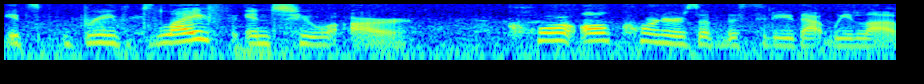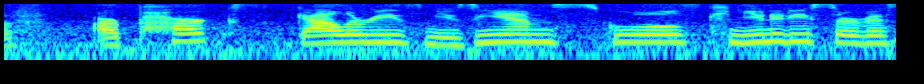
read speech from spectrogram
It's breathed life into our all corners of the city that we love. Our parks, galleries, museums, schools, community service,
